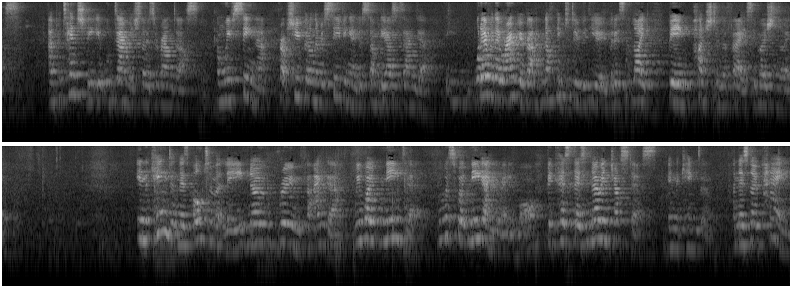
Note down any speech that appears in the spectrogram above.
us, and potentially it will damage those around us. And we've seen that. Perhaps you've been on the receiving end of somebody else's anger. Whatever they were angry about had nothing to do with you, but it's like being punched in the face emotionally. In the kingdom, there's ultimately no room for anger. We won't need it. We just won't need anger anymore because there's no injustice in the kingdom and there's no pain.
